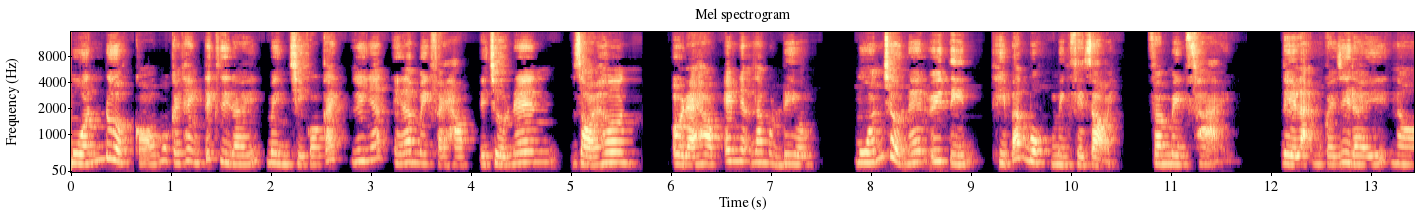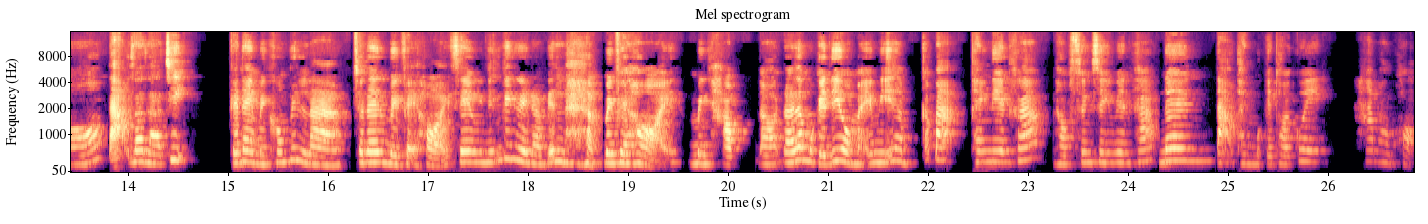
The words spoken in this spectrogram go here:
muốn được có một cái thành tích gì đấy, mình chỉ có cách duy nhất đấy là mình phải học để trở nên giỏi hơn. Ở đại học em nhận ra một điều, muốn trở nên uy tín thì bắt buộc mình phải giỏi và mình phải để lại một cái gì đấy nó tạo ra giá trị. Cái này mình không biết làm, cho nên mình phải hỏi xem những cái người nào biết làm. Mình phải hỏi, mình học, đó đó là một cái điều mà em nghĩ là các bạn thanh niên khác, học sinh sinh viên khác nên tạo thành một cái thói quen ham học hỏi.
